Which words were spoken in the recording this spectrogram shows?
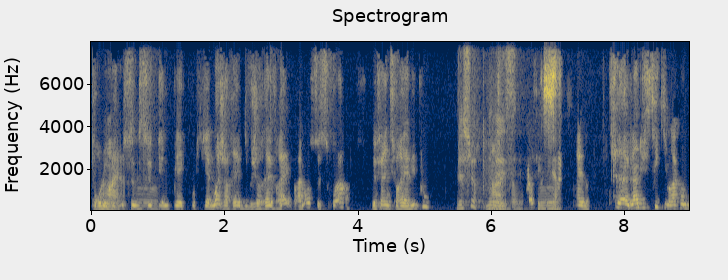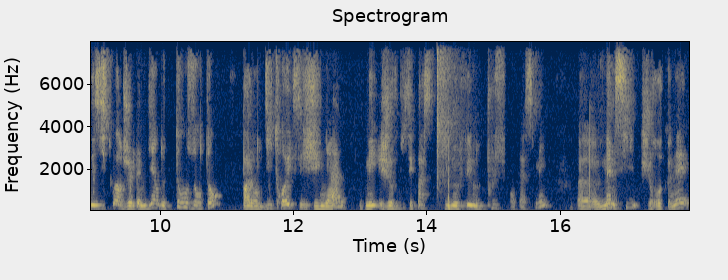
pour le, Ouais. ce, ce gameplay convivial. Moi, je rêve, je rêverais vraiment ce soir de faire une soirée avec vous. Bien sûr. Non, Ouais, mais c'est-. L'industrie qui me raconte des histoires, je l'aime bien de temps en temps. Parlant de Detroit, c'est génial, mais je sais pas ce qui me fait le plus fantasmer, euh, même si je reconnais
